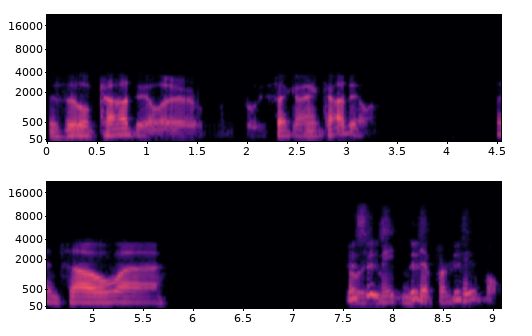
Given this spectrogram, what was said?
this little car dealer, second-hand car dealer, and so uh, This is meeting this, different this, people.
